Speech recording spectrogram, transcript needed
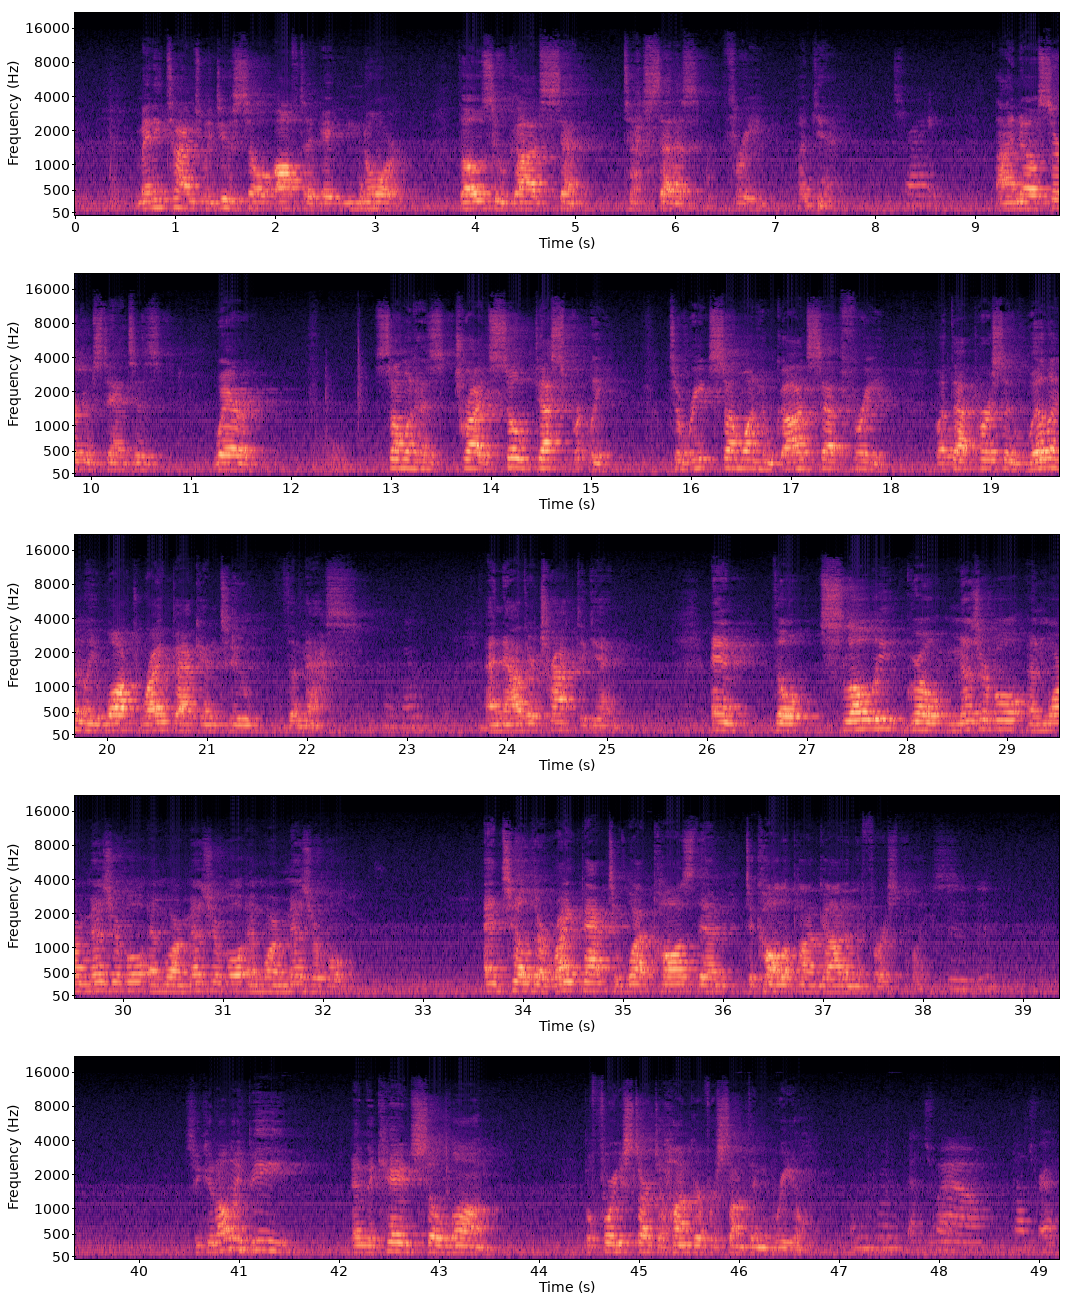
many times we do so often ignore those who God sent to set us free again. That's right. I know circumstances where someone has tried so desperately to reach someone who God set free, but that person willingly walked right back into the mess. Mm-hmm. And now they're trapped again. And they'll slowly grow miserable and more miserable and more miserable and more miserable until they're right back to what caused them to call upon God in the first place. Mm-hmm. So you can only be in the cage so long before you start to hunger for something real. Mm-hmm. That's right. Wow. That's right.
